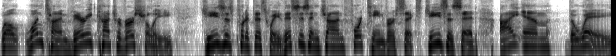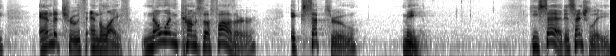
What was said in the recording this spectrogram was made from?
Well, one time, very controversially, Jesus put it this way this is in John 14, verse 6. Jesus said, I am the way and the truth and the life. No one comes to the Father except through me. He said, essentially,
